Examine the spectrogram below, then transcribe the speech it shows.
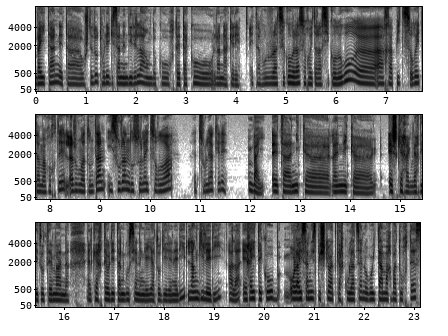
baitan, eta uste dut horiek izanen direla ondoko urteetako lanak ere. Eta bururatzeko beraz horretaraziko dugu, uh, ahapitz hogeita marrorte, larumatuntan, izur itzordua duzuela itzordua? etzuleak ere. Bai, eta nik, uh, nik uh, eskerrak berditut eman elkarte horietan guzian engeiatu direneri, langileri, ala, erraiteko, hola izan izpiske bat karkulatzen, ogoita amar bat urtez,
